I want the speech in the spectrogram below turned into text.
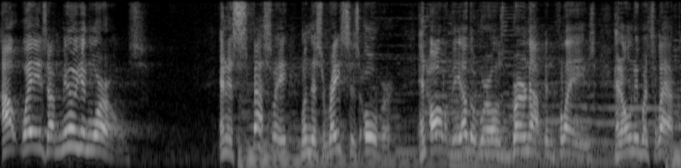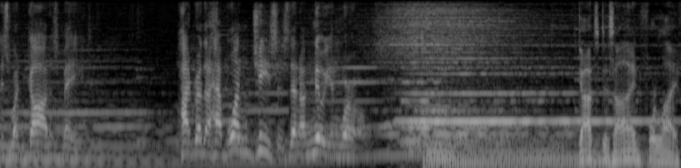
outweighs a million worlds. And especially when this race is over and all of the other worlds burn up in flames, and only what's left is what God has made. I'd rather have one Jesus than a million worlds. God's design for life.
